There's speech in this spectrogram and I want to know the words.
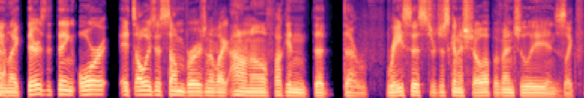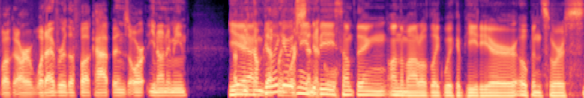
mean like there's the thing or it's always just some version of like i don't know fucking the the racists are just gonna show up eventually and just like fuck or whatever the fuck happens or you know what i mean Yeah, I feel like it would need to be something on the model of like Wikipedia or open source,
